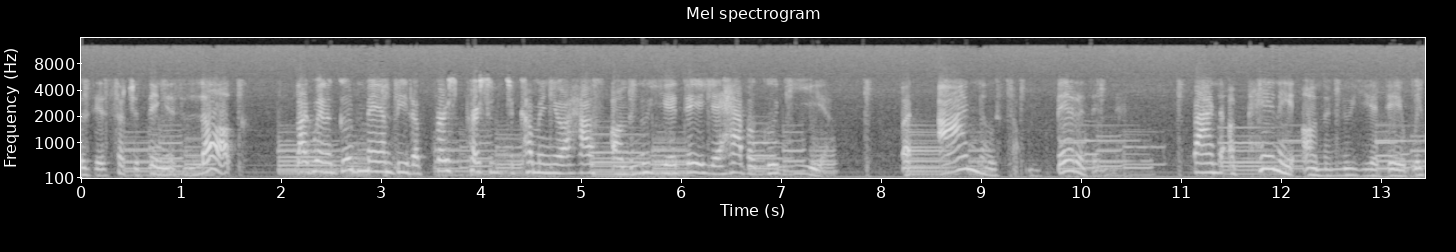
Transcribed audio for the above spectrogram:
Knows there's such a thing as luck. Like when a good man be the first person to come in your house on the New Year Day, you have a good year. But I know something better than that. Find a penny on the New Year Day with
